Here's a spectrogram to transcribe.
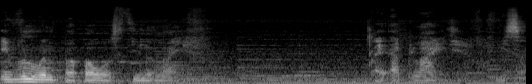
Even when Papa was still alive, I applied for visa.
